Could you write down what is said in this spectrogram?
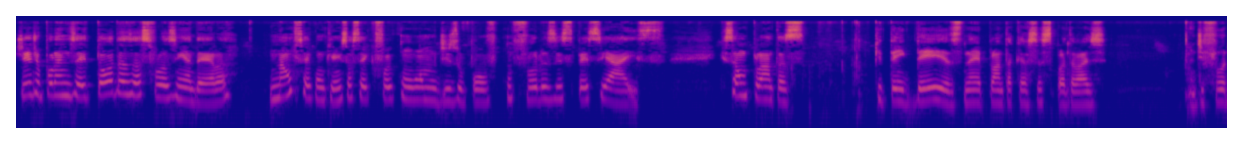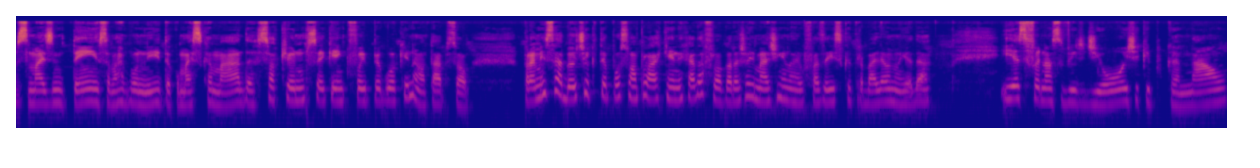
Gente, eu polinizei todas as florzinhas dela. Não sei com quem, só sei que foi com, como diz o povo, com flores especiais. Que são plantas que tem ideias, né? Planta com essas plantas mais de flores mais intensa, mais bonita, com mais camada. Só que eu não sei quem que foi e pegou aqui não, tá, pessoal? Pra mim saber, eu tinha que ter posto uma plaquinha em cada flor. Agora já imagina eu fazer isso que eu trabalhar, não ia dar. E esse foi nosso vídeo de hoje aqui pro canal.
